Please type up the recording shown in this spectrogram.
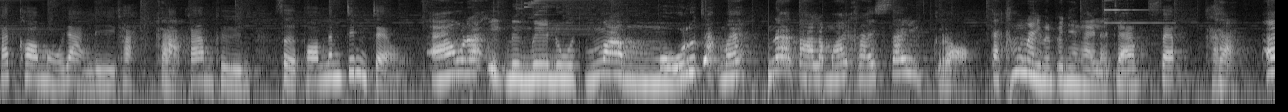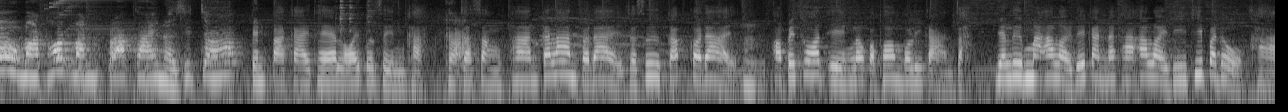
คัดคอหมูอย่างดีค่ะค่ะข้ามคืน เสิร์ฟพร้อมน้ำจิ้มแจ่ว เอาละอีกหนึ่งเมนูหม่ำหมูรู้จักไหมหน้าตาละไม้คล้ายไส้กรอก แต่ข้างในมันเป็นยังไงเหรอจ๊ะแซ่บค่ะค่ะอ้าวมาทอดมันปลากายหน่อยสิจ๊ะ เป็นปลากายแท้ร้อยเปอร์เซ็นต์ค่ะ ค่ะจะสั่งทานก็ล้านก็ได้ จะซื้อกั๊บก็ได้ อืม เอาไปทอดเองเรากับพ่อมบริการจ้ะ อย่าลืมมาอร่อยด้วยกันนะคะ อร่อยดีที่ประโดกค่ะ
